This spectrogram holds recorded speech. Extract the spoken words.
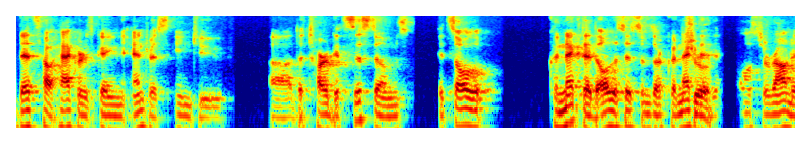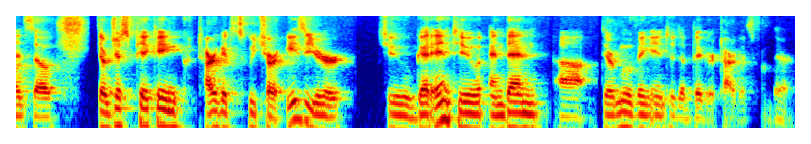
that's how hackers gain interest into uh, the target systems. It's all connected. All the systems are connected, sure. all surrounded. So they're just picking targets which are easier to get into, and then uh, they're moving into the bigger targets from there.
